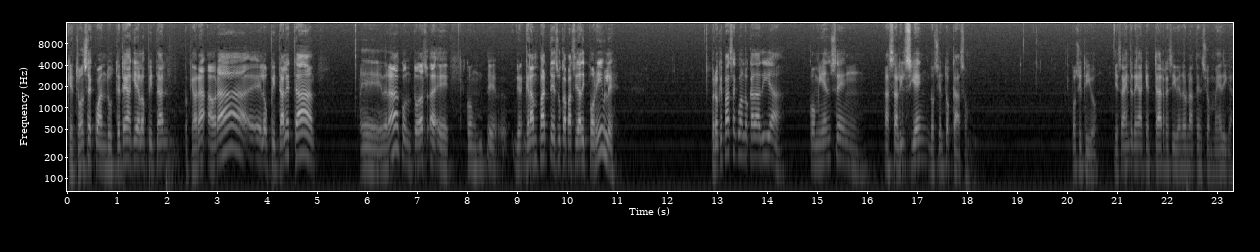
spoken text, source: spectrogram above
que entonces cuando usted tenga que ir al hospital, porque ahora, ahora eh, el hospital está, eh, ¿verdad? Con todas, eh, con gran parte de su capacidad disponible. Pero ¿qué pasa cuando cada día comiencen a salir 100, 200 casos positivos? Y esa gente tenga que estar recibiendo una atención médica.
